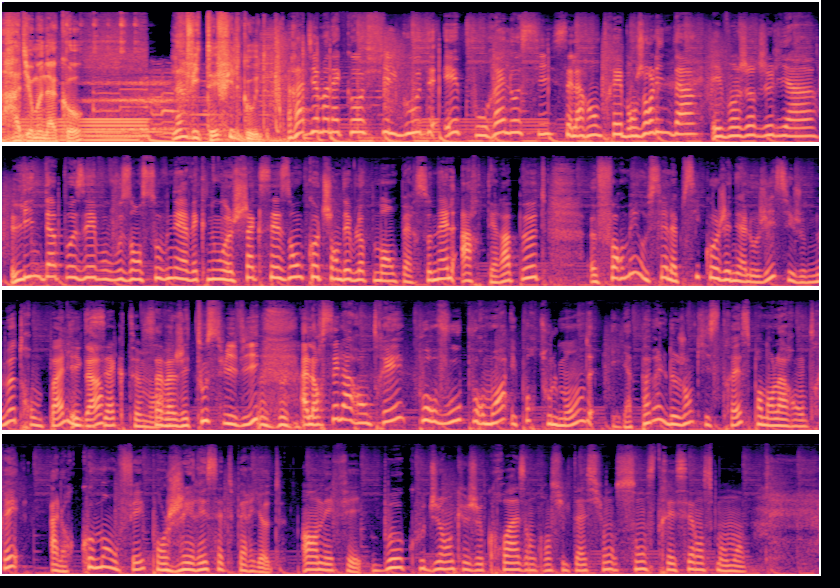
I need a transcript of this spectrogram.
Radio Monaco, l'invité Feel Good. Radio Monaco Feel Good et pour elle aussi, c'est la rentrée. Bonjour Linda. Et bonjour Julia. Linda Posé, vous vous en souvenez avec nous euh, chaque saison, coach en développement personnel, art thérapeute, euh, formée aussi à la psychogénéalogie, si je ne me trompe pas, Linda. Exactement. Ça va, j'ai tout suivi. Alors c'est la rentrée pour vous, pour moi et pour tout le monde. Il y a pas mal de gens qui stressent pendant la rentrée. Alors comment on fait pour gérer cette période? En effet, beaucoup de gens que je croise en consultation sont stressés en ce moment.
